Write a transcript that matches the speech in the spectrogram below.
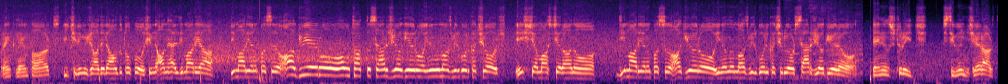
Frank Lampard ikili mücadele aldı topu. Şimdi Angel Di Maria. Di Maria'nın pası. Agüero out attı Sergio Agüero. inanılmaz bir gol kaçıyor. İşte Mascherano. Di Maria'nın pası. Agüero inanılmaz bir gol kaçırıyor Sergio Agüero. Daniel Sturridge. Steven Gerrard.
